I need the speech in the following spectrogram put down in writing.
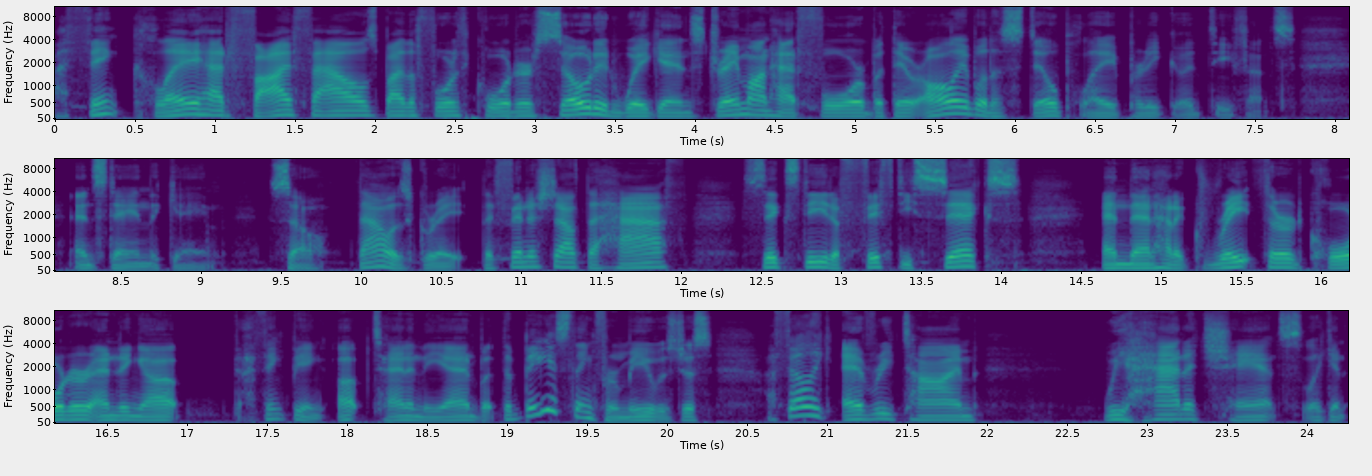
I think Klay had five fouls by the fourth quarter. So did Wiggins. Draymond had four, but they were all able to still play pretty good defense and stay in the game. So that was great. They finished out the half 60 to 56 and then had a great third quarter ending up I think being up 10 in the end, but the biggest thing for me was just I felt like every time we had a chance, like an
